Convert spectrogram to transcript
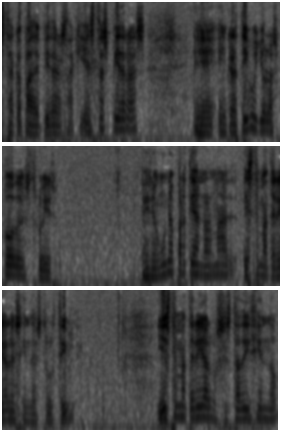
esta capa de piedras de aquí. Estas piedras eh, en creativo yo las puedo destruir, pero en una partida normal este material es indestructible. Y este material os está diciendo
